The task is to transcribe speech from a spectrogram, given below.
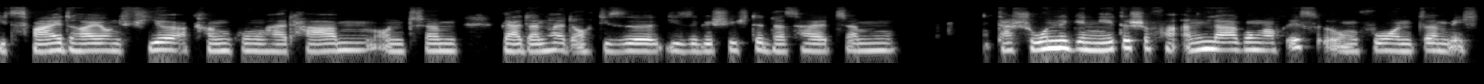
die zwei, drei und vier Erkrankungen halt haben und ähm, ja, dann halt auch diese, diese Geschichte, dass halt ähm, da schon eine genetische Veranlagung auch ist irgendwo und ähm, ich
